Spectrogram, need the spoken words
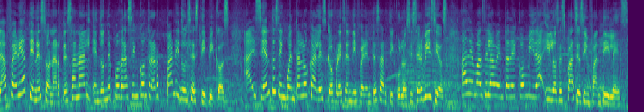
La feria tiene zona artesanal en donde podrás encontrar pan y dulces típicos. Hay 150 locales que ofrecen diferentes artículos y servicios, además de la venta de comida y los espacios infantiles.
